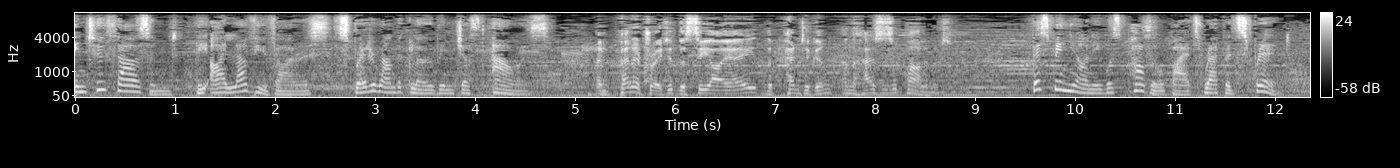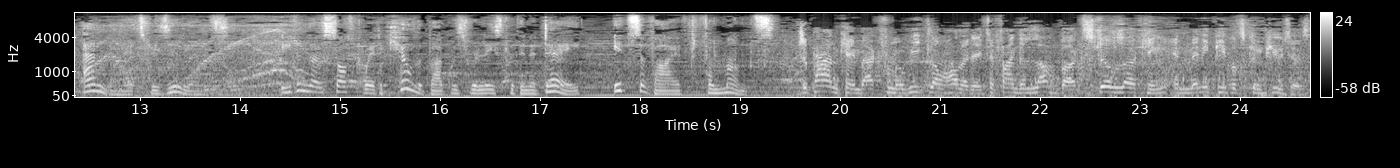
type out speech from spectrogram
In 2000, the I Love You virus spread around the globe in just hours. And penetrated the CIA, the Pentagon and the Houses of Parliament. Vespignani was puzzled by its rapid spread and by its resilience. Even though software to kill the bug was released within a day, it survived for months. Japan came back from a week-long holiday to find a love bug still lurking in many people's computers.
